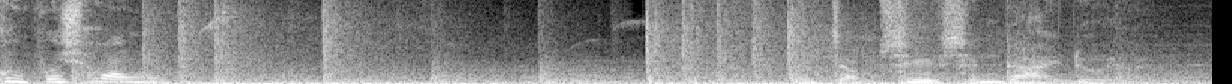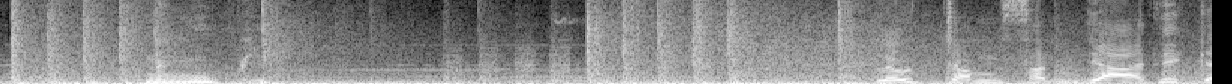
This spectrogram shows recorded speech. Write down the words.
คุณผู้ชม ยังจำชื่อฉันได้ด้วยนางงูพิษแล้วจำสัญญาที่แก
